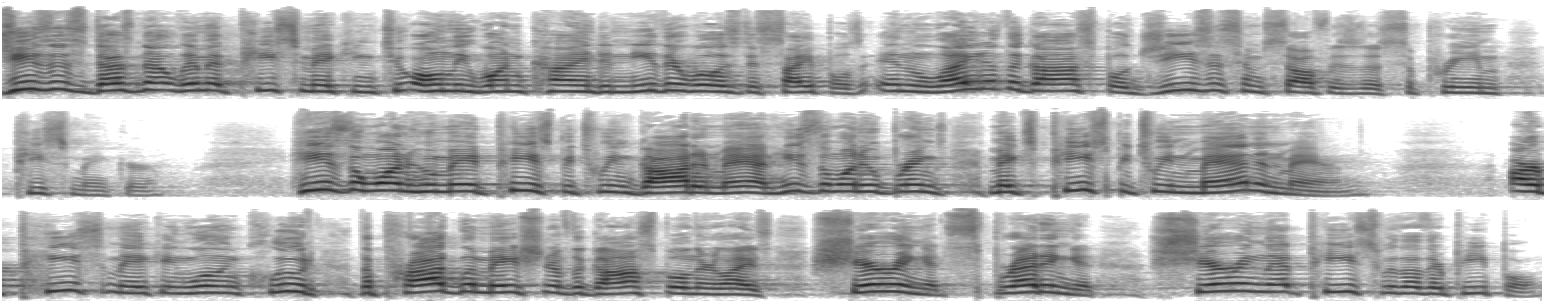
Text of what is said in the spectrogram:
Jesus does not limit peacemaking to only one kind, and neither will his disciples. In light of the gospel, Jesus himself is the supreme peacemaker. He is the one who made peace between God and man. He's the one who brings, makes peace between man and man. Our peacemaking will include the proclamation of the gospel in their lives, sharing it, spreading it, sharing that peace with other people.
